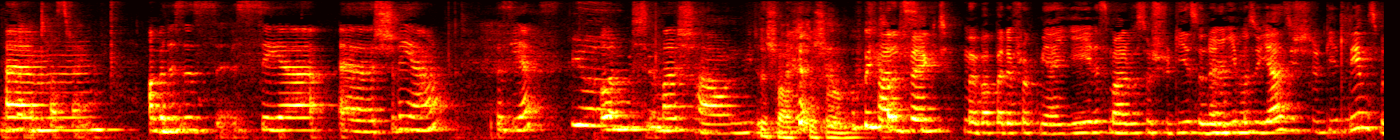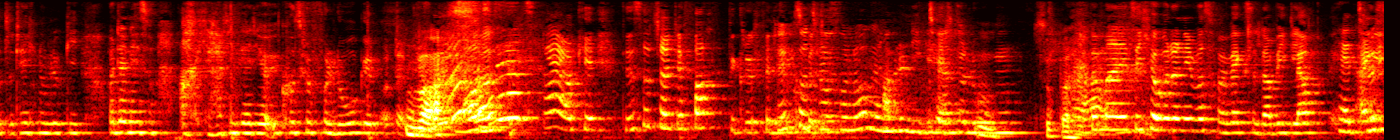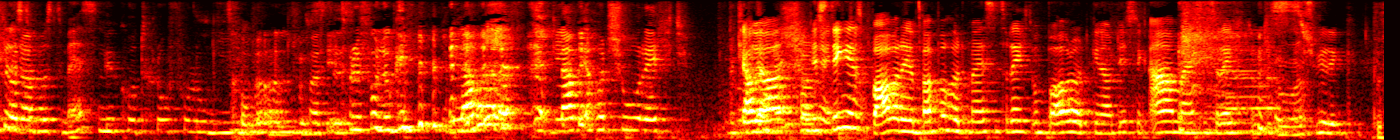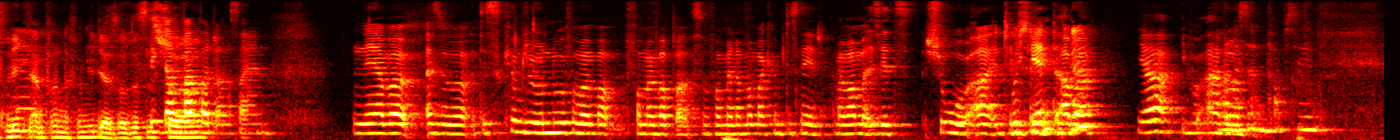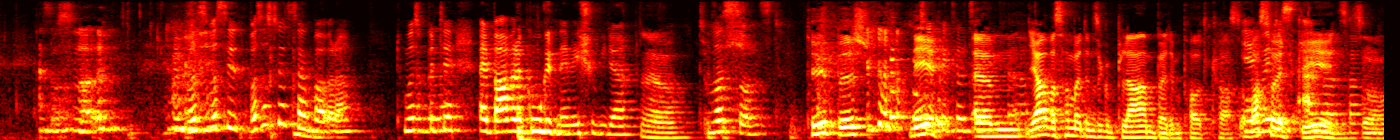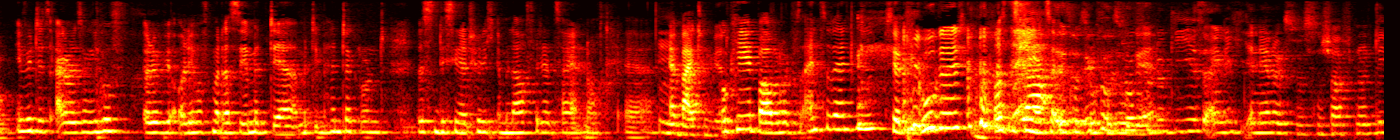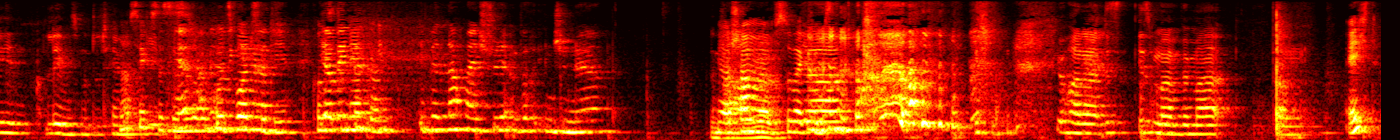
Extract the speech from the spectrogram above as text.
Ähm, aber das ist sehr äh, schwer bis jetzt. Ja. Und mal schauen, wie das Das schaffst du schon. Fun Fact: Mein Papa, der fragt mir ja jedes Mal, was du studierst. Und dann Mhm. immer so: Ja, sie studiert Lebensmitteltechnologie. Und dann ist so: Ach ja, die wäre ja Ökotrophologin. Und dann Was? Was jetzt? Ah, okay. Das ist anscheinend der Fachbegriff für Ökotrophologin. habe ich noch nie gehört. Lebensmitteltechnologen. Super. Ich bin mir nicht sicher, ob er da nicht was verwechselt, aber ich glaube, Hey, Trüffel ist doch was zum Essen. Ökotrophologie. Trophologie. Was ich glaube, er hat schon recht. Ich glaube, ja, das ist recht. Ding ist, Barbara, ihr Papa hat meistens recht und Barbara hat genau deswegen auch meistens recht und das ist schwierig. Das liegt einfach in der Familie so. Das Das ist liegt am Papa da sein. Nee, aber also das kommt schon nur von meinem, von meinem Papa. So von meiner Mama kommt das nicht. Meine Mama ist jetzt schon auch intelligent, ist aber ja, ich war Ah, da. bist du ein Popsi? Also. Was, was, was hast du jetzt gesagt, Barbara? Du musst bitte, weil Barbara googelt nämlich schon wieder. Ja, typisch. Was sonst? Typisch. Nee, Typical, ähm, ja, was haben wir denn so geplant bei dem Podcast? Um Ja, was soll es das gehen? So. Ich würde jetzt auch sagen, ich hoffe, oder wir alle hoffen mal, dass ihr mit, der, mit dem Hintergrund wissen, dass sie natürlich im Laufe der Zeit noch. Äh, erweitern wird. okay, Barbara hat was einzuwenden. Sie hat gegoogelt. Was ist denn jetzt eine also Ökotrophologe? Ökotrophologie ist eigentlich Ernährungswissenschaften und Le Na, Lebensmitteltechnologie. siehst du, das ist Ja, so ein ich kurzes nicht Wort für die. Ja, Kannst aber du ich bin, ich, ich bin nach meinem Studium einfach Ingenieur. Ja, schauen wir mal, ob du so weit Ja. Johanna, das ist man, wenn man dann Echt?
